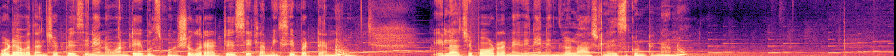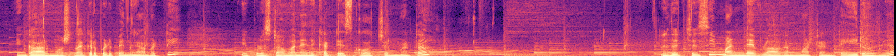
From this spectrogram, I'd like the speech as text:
పొడి అవ్వదని చెప్పేసి నేను వన్ టేబుల్ స్పూన్ షుగర్ యాడ్ చేసి ఇట్లా మిక్సీ పట్టాను. ఇలాచీ పౌడర్ అనేది నేను ఇందులో లాస్ట్లో వేసుకుంటున్నాను. ఇంకా ఆల్మోస్ట్ దగ్గర పడిపోయింది కాబట్టి ఇప్పుడు స్టవ్ అనేది కట్టేసుకోవచ్చు అనమాట ఇది వచ్చేసి మండే వ్లాగ్ అనమాట అంటే ఈరోజే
